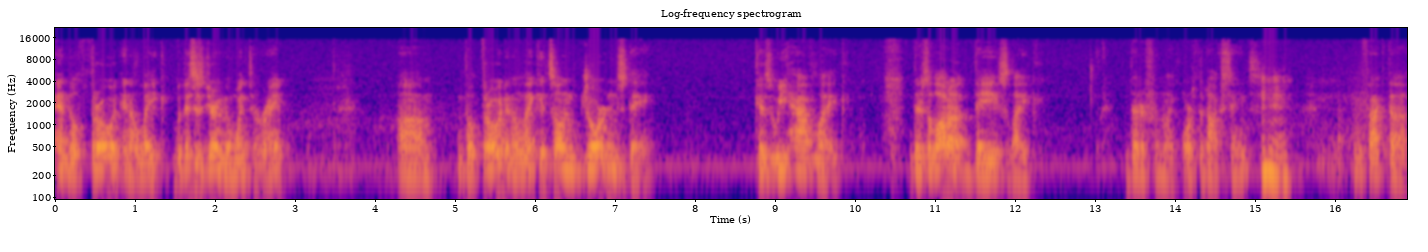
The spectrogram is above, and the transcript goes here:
and they'll throw it in a lake. But this is during the winter, right? Um, they'll throw it in a lake. It's on Jordan's Day. Because we have like, there's a lot of days like that are from like Orthodox saints. hmm In fact, uh,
